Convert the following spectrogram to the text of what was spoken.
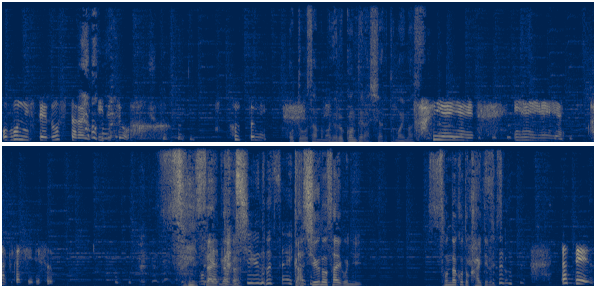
お盆にしてどうしたらいいでしょう、本当に、お父様も喜んでらっしゃると思います。いえいえいえ、いえいえいえ、恥ずかしいです。水彩画画集の最後にそんなこと書いてるんですか？だって、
